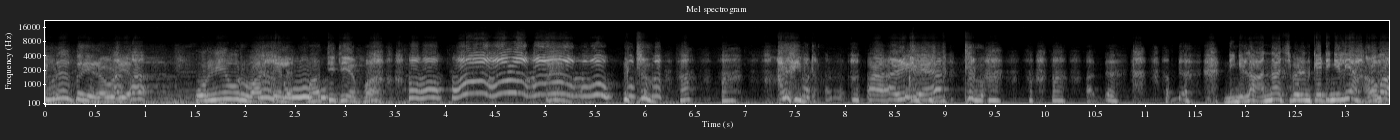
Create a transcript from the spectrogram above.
இவ்வளவு பெரிய ரவுடியா? ஒரே ஒரு வார்த்தையில மாத்திட்டியப்பா. நீங்க எல்லாம் அண்ணாச்சி வேணும்னு கேட்டீங்க இல்லையா? ஆமா.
